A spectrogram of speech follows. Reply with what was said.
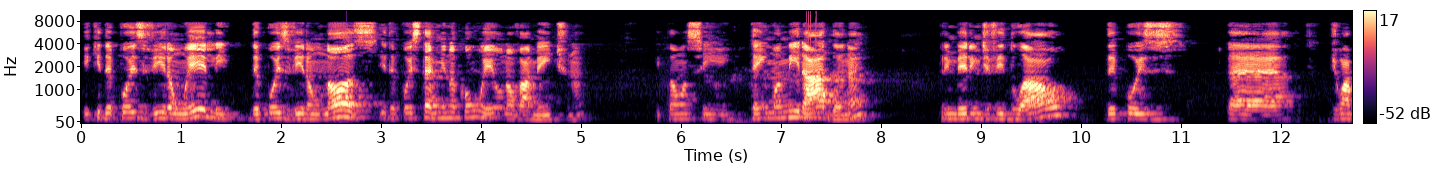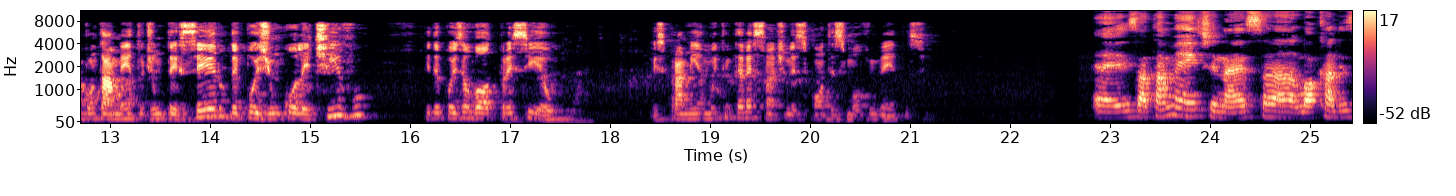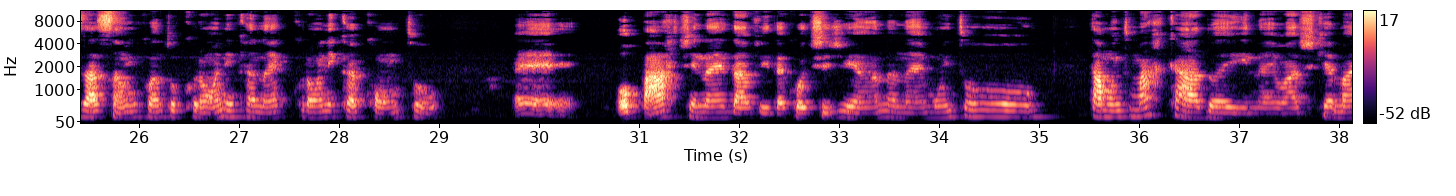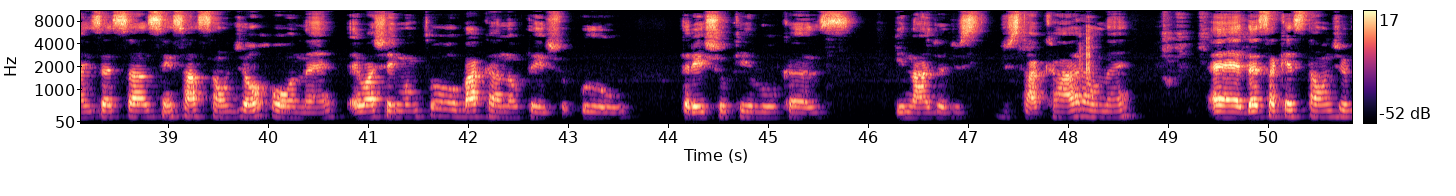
e que depois viram ele, depois viram nós, e depois termina com o eu novamente. Né? Então, assim, tem uma mirada, né? Primeiro individual, depois é, de um apontamento de um terceiro, depois de um coletivo, e depois eu volto para esse eu. Isso para mim é muito interessante nesse conto, esse movimento. Assim. É, exatamente, nessa localização enquanto crônica, né? Crônica, conto, é, ou parte, né, da vida cotidiana, né? Muito tá muito marcado aí, né? Eu acho que é mais essa sensação de horror, né? Eu achei muito bacana o texto, o trecho que Lucas e Nádia destacaram, né? É, dessa questão de,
